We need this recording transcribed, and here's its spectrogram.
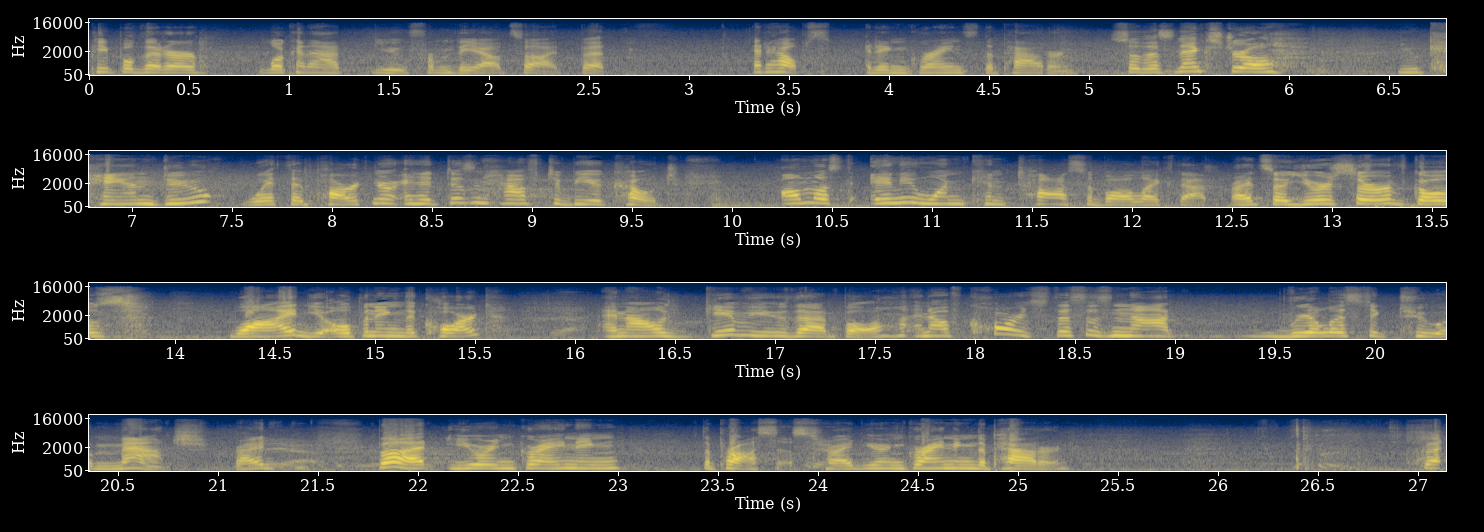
people that are looking at you from the outside, but it helps. It ingrains the pattern. So this next drill you can do with a partner, and it doesn't have to be a coach. Almost anyone can toss a ball like that, right? So your serve goes wide, you're opening the court, and I'll give you that ball. And of course, this is not realistic to a match, right? Yeah. But you're ingraining the process, yeah. right? You're ingraining the pattern. Good.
